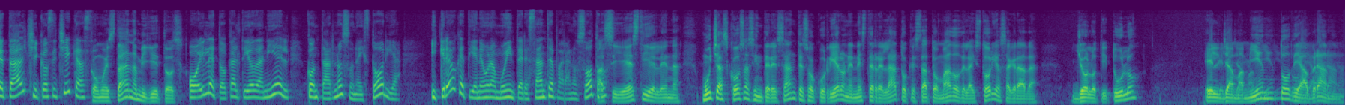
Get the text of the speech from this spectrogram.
¿Qué tal, chicos y chicas? ¿Cómo están, amiguitos? Hoy le toca al tío Daniel contarnos una historia. Y creo que tiene una muy interesante para nosotros. Así es, tía Elena. Muchas cosas interesantes ocurrieron en este relato que está tomado de la historia sagrada. Yo lo titulo El, llamamiento, de Abraham.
